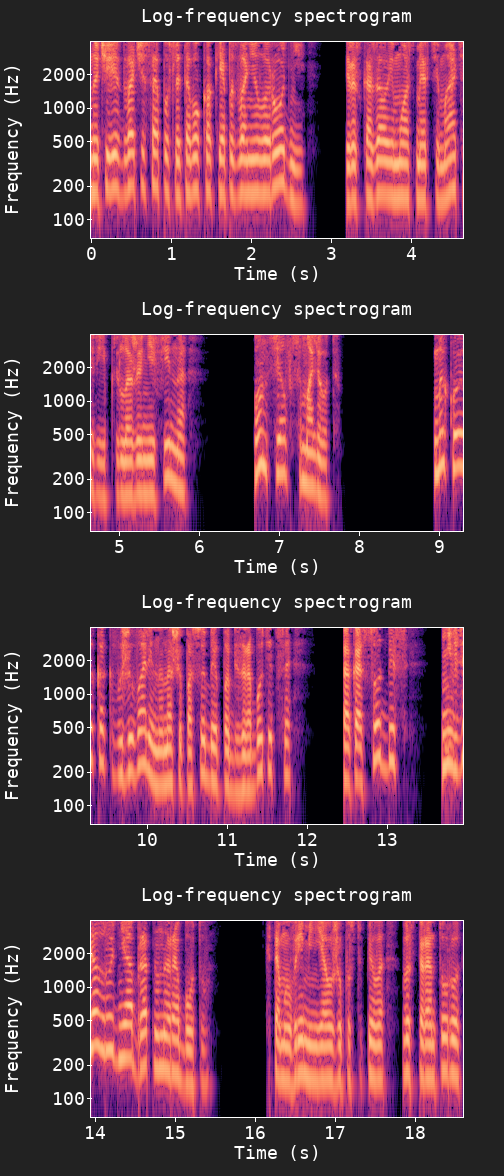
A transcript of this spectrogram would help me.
Но через два часа после того, как я позвонила Родни и рассказала ему о смерти матери и предложении Финна, он сел в самолет. Мы кое-как выживали на наше пособие по безработице, пока Сотбис не взял Родни обратно на работу. К тому времени я уже поступила в аспирантуру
